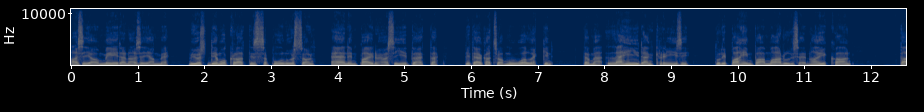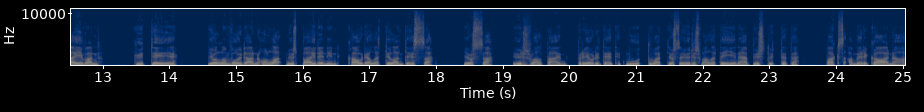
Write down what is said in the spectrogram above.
asia on meidän asiamme. Myös demokraattisessa puolueessa on äänenpainoja siitä, että pitää katsoa muuallekin. Tämä lähi kriisi tuli pahimpaan mahdolliseen aikaan. Taivan kytee, jolloin voidaan olla myös Bidenin kaudella tilanteessa, jossa Yhdysvaltain prioriteetit muuttuvat, jossa Yhdysvallat ei enää pysty tätä Pax Americanaa,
